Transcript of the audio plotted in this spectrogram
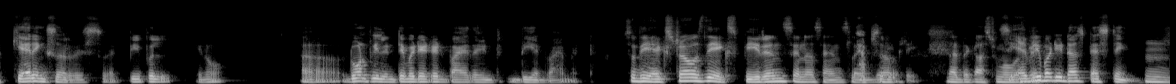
a caring service so that people you know uh, don't feel intimidated by the the environment So the extra was the experience in a sense, like the- that the customer. see was getting. everybody does testing Hmm.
